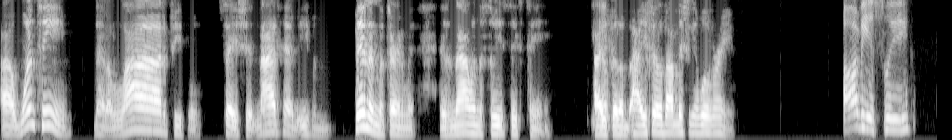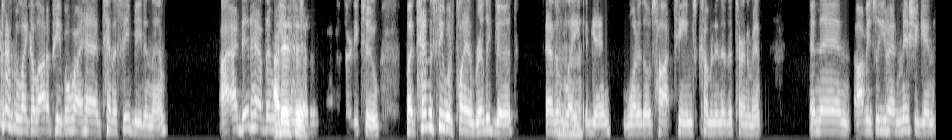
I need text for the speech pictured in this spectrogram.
Uh one team that a lot of people say should not have even been in the tournament is now in the Sweet Sixteen. How you feel about how you feel about Michigan Wolverines? Obviously, like a lot of people, I had Tennessee beating them. I, I did have them I did too. 32, but Tennessee was playing really good as of Mhm. late. Again, one of those hot teams coming into the tournament. And then obviously you had Michigan.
